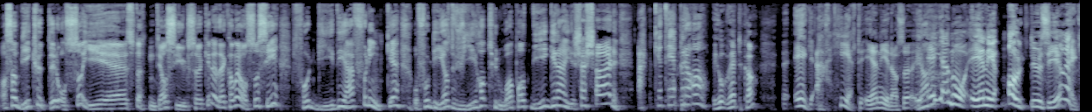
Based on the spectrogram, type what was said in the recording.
Altså, Vi kutter også i eh, støtten til asylsøkere, det kan jeg også si, fordi de er flinke, og fordi at vi har troa på at de greier seg sjæl. Er ikke det bra? Jo, vet du hva? Jeg er helt enig i det. Altså, Ja. Jeg er nå enig i alt du sier, jeg.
